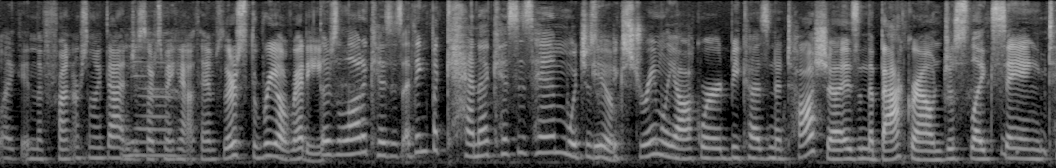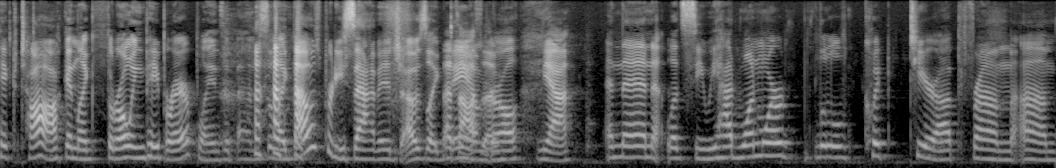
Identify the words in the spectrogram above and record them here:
like in the front or something like that, and just starts making out with him. So there's three already. There's a lot of kisses. I think McKenna kisses him, which is Ew. extremely awkward because Natasha is in the background just like saying TikTok and like throwing paper airplanes at them. So like that was pretty savage. I was like, That's damn, awesome. girl. yeah, And then let's see, we had one more little quick tear up from um,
